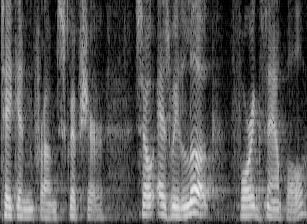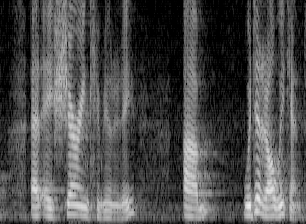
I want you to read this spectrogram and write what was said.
taken from Scripture. So as we look, for example, at a sharing community, um, we did it all weekend.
